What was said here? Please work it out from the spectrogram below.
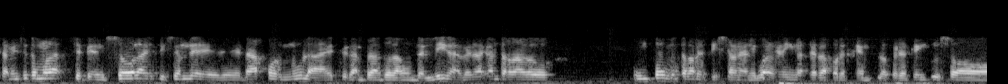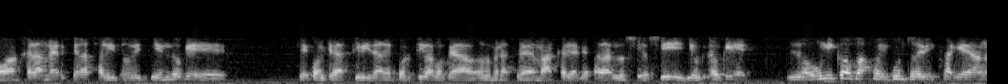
también se tomó la- se pensó la decisión de, dar por nula este campeonato de la Bundesliga. Es verdad que han tardado un poco en tomar decisiones, al igual que en Inglaterra, por ejemplo, pero es que incluso Angela Merkel ha salido diciendo que, cualquier actividad deportiva, cualquier aglomeración de más, había que pararlo sí o sí. Yo creo que lo único, bajo mi punto de vista, que han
